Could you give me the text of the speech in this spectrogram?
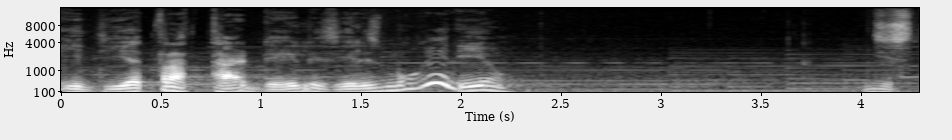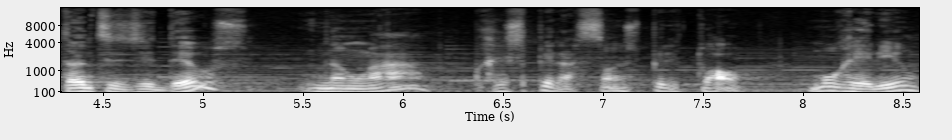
iria tratar deles e eles morreriam. Distantes de Deus, não há respiração espiritual, morreriam.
